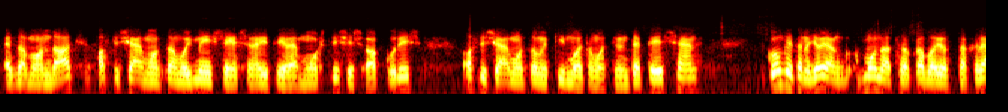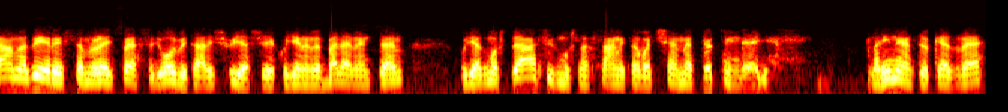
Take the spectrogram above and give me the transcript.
ez a mondat. Azt is elmondtam, hogy mélységesen elítélem most is, és akkor is. Azt is elmondtam, hogy kim voltam a tüntetésen. Konkrétan egy olyan mondatra kabajoztak rá, ami az én részemről egy persze egy orbitális hülyeség, hogy én ebbe belementem, hogy ez most rászizmusnak számít vagy sem, mert tök mindegy, mert innentől kezdve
